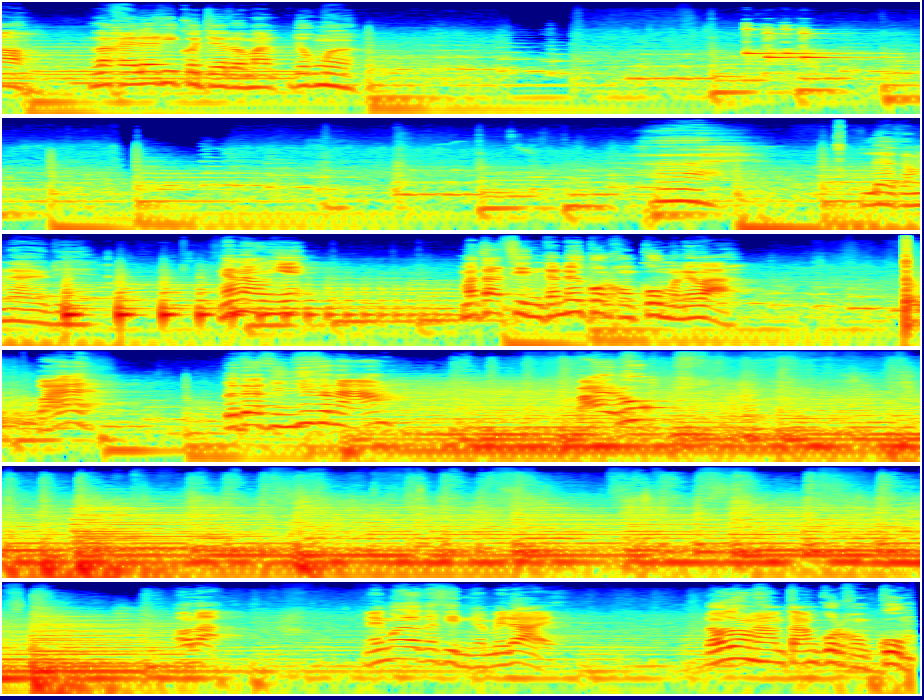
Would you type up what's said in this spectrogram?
อ้าวแล้วใครเลือกที่กดเจอโดมันยกมือ เฮ้ยเลือกกันไม่ได้อยู่ดี งั้นเอางี้ มาตัดสินกันด้วยกฎของกลุ่มมันดีกว่า ไป ไปตัดสินที่สนาม ไปลุกเอาล่ะ ในเมื่อเราตัดสินกันไม่ได้ เราต้องทำตามกฎของกลุ่ม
